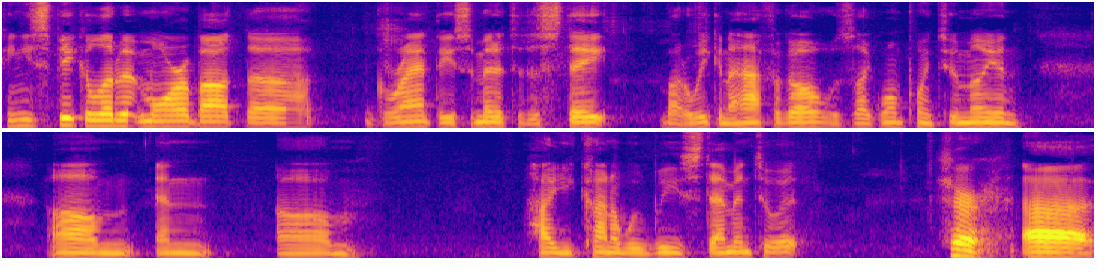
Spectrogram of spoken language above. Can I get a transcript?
can you speak a little bit more about the grant that you submitted to the state about a week and a half ago? It was like 1.2 million, um, and um, how you kind of would weave STEM into it? Sure. Uh,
